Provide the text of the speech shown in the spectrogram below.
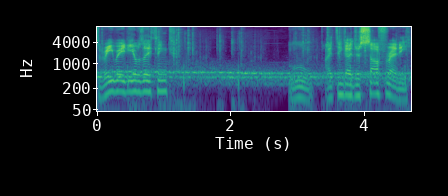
three radios, I think. Ooh, I think I just saw Freddy.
